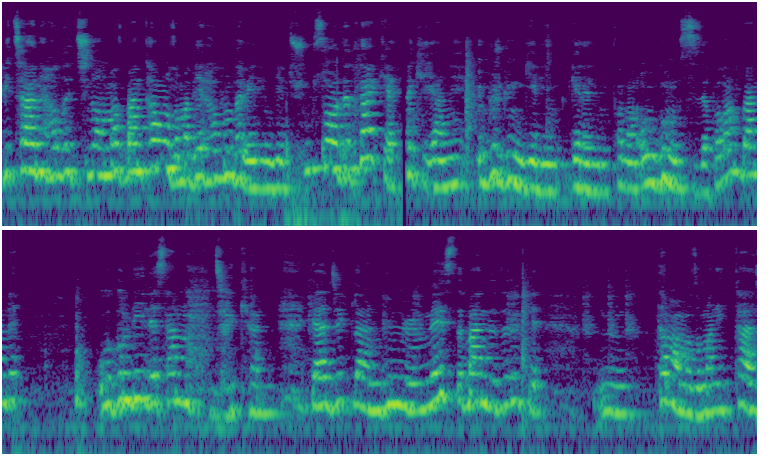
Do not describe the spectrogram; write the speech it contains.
bir tane halı için olmaz. Ben tam o zaman diğer halımı da vereyim diye düşündüm. Sonra dediler ki "Peki yani öbür gün geleyim, gelelim falan uygun mu size falan. Ben de uygun değil desem ne olacak yani. Gelecekler mi bilmiyorum. Neyse ben de dedim ki "Hmm, tamam o zaman iptal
